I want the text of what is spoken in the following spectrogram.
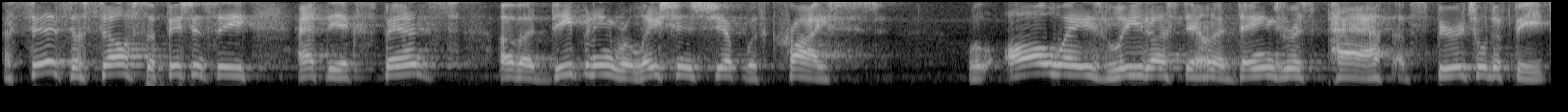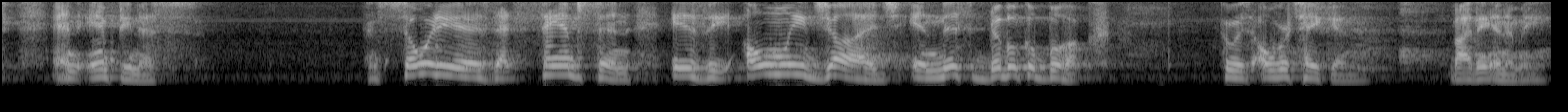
A sense of self sufficiency at the expense of a deepening relationship with Christ will always lead us down a dangerous path of spiritual defeat and emptiness. And so it is that Samson is the only judge in this biblical book who is overtaken by the enemy.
